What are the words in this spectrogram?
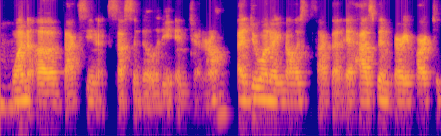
mm-hmm. one of vaccine accessibility in general. I do want to acknowledge the fact that it has been very hard to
